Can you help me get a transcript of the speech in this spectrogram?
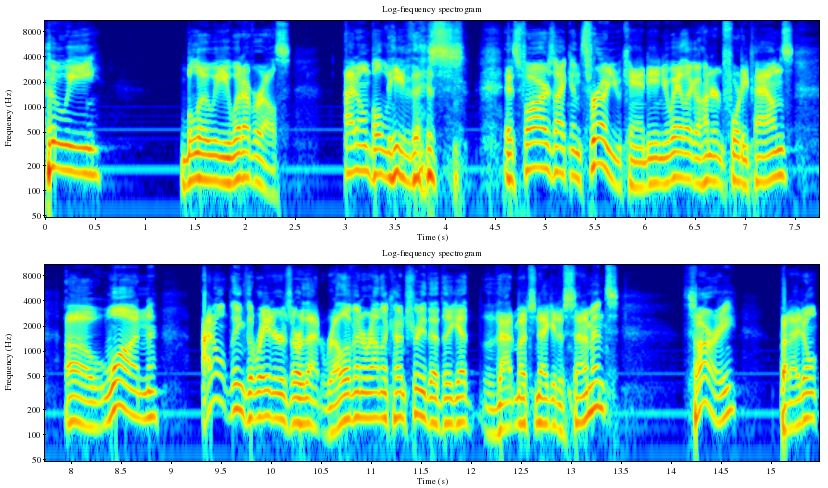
Hooey, Bluey, whatever else. I don't believe this. As far as I can throw you, Candee, and you weigh like 140 pounds. Uh, one, I don't think the Raiders are that relevant around the country that they get that much negative sentiment. Sorry, but I don't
